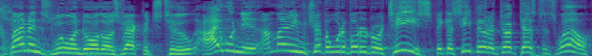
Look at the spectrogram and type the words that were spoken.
Clemens ruined all those records too. I wouldn't. I'm not even sure if I would have voted Ortiz because he failed a drug test as well.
